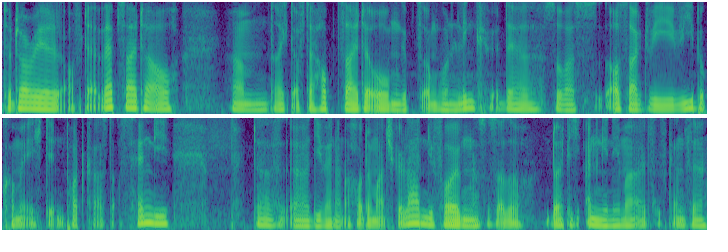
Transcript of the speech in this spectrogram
Tutorial auf der Webseite auch. Ähm, direkt auf der Hauptseite oben gibt es irgendwo einen Link, der sowas aussagt wie, wie bekomme ich den Podcast aufs Handy. Das, äh, die werden dann auch automatisch geladen, die Folgen. Das ist also deutlich angenehmer, als das Ganze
